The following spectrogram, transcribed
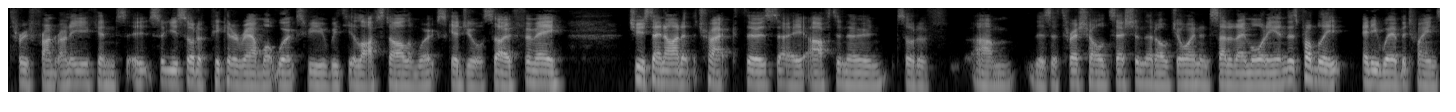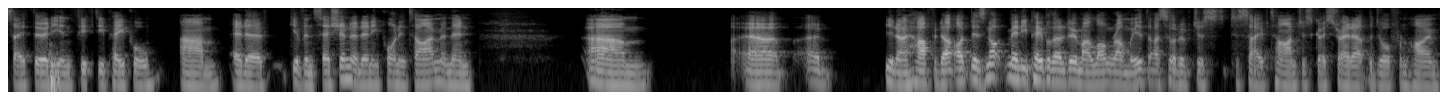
through front runner, you can so you sort of pick it around what works for you with your lifestyle and work schedule. So for me, Tuesday night at the track, Thursday afternoon, sort of um, there's a threshold session that I'll join, and Saturday morning, and there's probably anywhere between say 30 and 50 people um, at a given session at any point in time, and then um, uh, uh, you know half a dozen. There's not many people that I do my long run with. I sort of just to save time, just go straight out the door from home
